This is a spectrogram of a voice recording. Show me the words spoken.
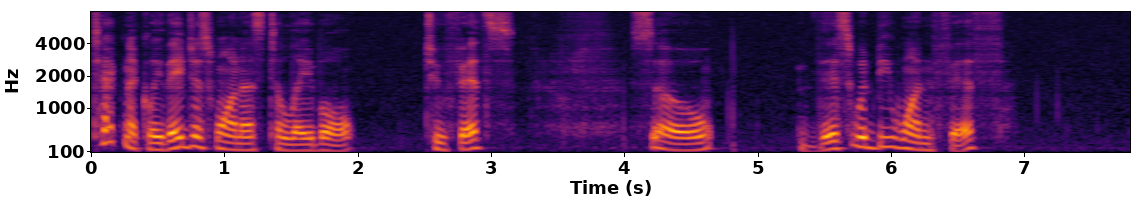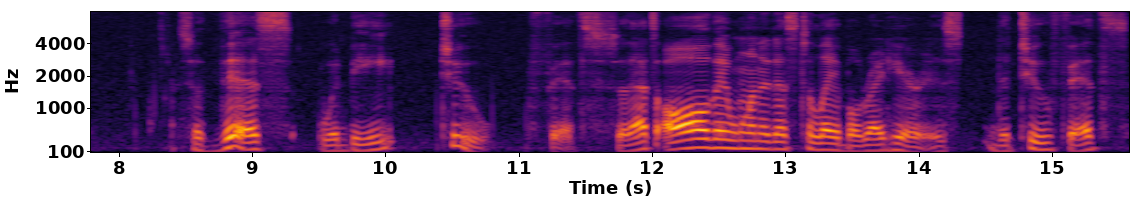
technically, they just want us to label 2 fifths so this would be one fifth. So this would be two fifths. So that's all they wanted us to label right here is the two fifths.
